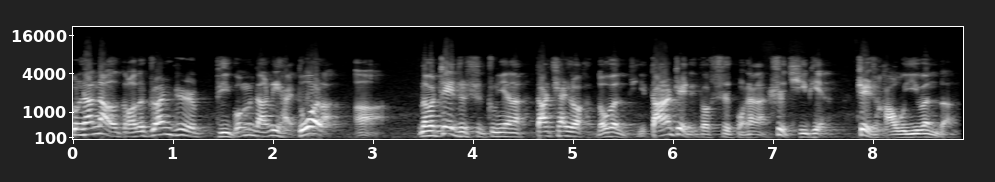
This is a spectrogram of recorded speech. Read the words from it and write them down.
共产党搞的专制比国民党厉害多了啊。那么这就是中间呢，当然牵涉到很多问题。当然这里头是共产党是欺骗，这是毫无疑问的。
